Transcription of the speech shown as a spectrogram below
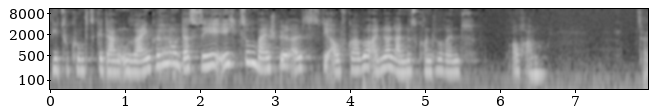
wie Zukunftsgedanken sein können. Und das sehe ich zum Beispiel als die Aufgabe einer Landeskonferenz auch an. Ja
